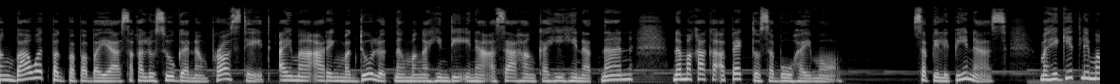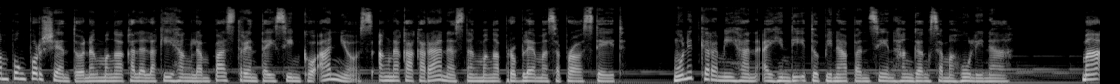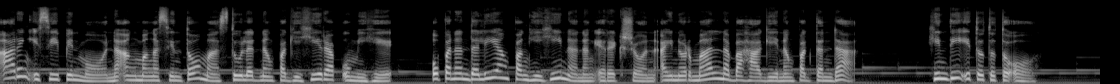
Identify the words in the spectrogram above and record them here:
Ang bawat pagpapabaya sa kalusugan ng prostate ay maaaring magdulot ng mga hindi inaasahang kahihinatnan na makakaapekto sa buhay mo. Sa Pilipinas, mahigit 50% ng mga kalalakihang lampas 35 anyos ang nakakaranas ng mga problema sa prostate. Ngunit karamihan ay hindi ito pinapansin hanggang sa mahuli na. Maaaring isipin mo na ang mga sintomas tulad ng paghihirap umihi o panandaliang panghihina ng ereksyon ay normal na bahagi ng pagtanda. Hindi ito totoo.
